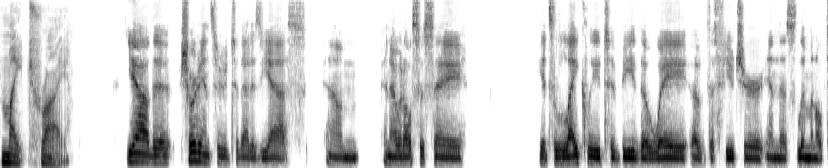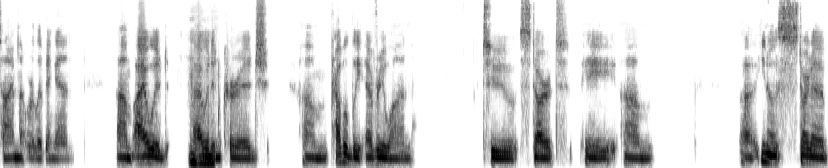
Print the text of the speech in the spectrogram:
might try? Yeah, the short answer to that is yes. Um, and I would also say it's likely to be the way of the future in this liminal time that we're living in. Um, I would mm-hmm. I would mm-hmm. encourage um, probably everyone to start a um, uh, you know start a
